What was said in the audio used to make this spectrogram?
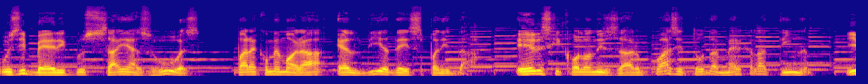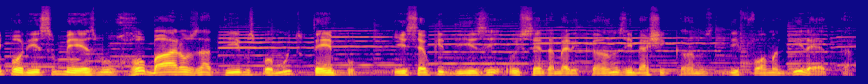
os ibéricos saem às ruas para comemorar El Dia de Hispanidad. Eles que colonizaram quase toda a América Latina e por isso mesmo roubaram os nativos por muito tempo. Isso é o que dizem os centro-americanos e mexicanos de forma direta.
